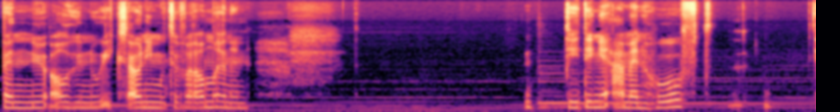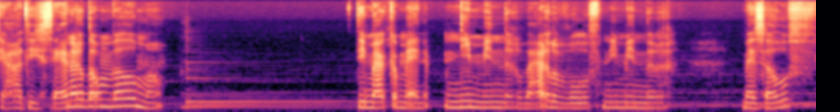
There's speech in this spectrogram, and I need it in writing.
ben nu al genoeg, ik zou niet moeten veranderen. En die dingen aan mijn hoofd, ja, die zijn er dan wel, maar die maken mij niet minder waardevol of niet minder mijzelf.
